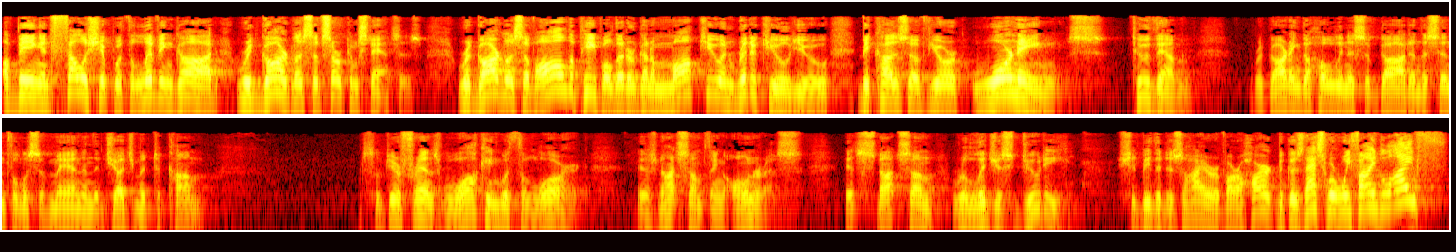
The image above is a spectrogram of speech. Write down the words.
of being in fellowship with the living God, regardless of circumstances. Regardless of all the people that are going to mock you and ridicule you because of your warnings to them regarding the holiness of God and the sinfulness of man and the judgment to come. So, dear friends, walking with the Lord is not something onerous. It's not some religious duty. It should be the desire of our heart because that's where we find life.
